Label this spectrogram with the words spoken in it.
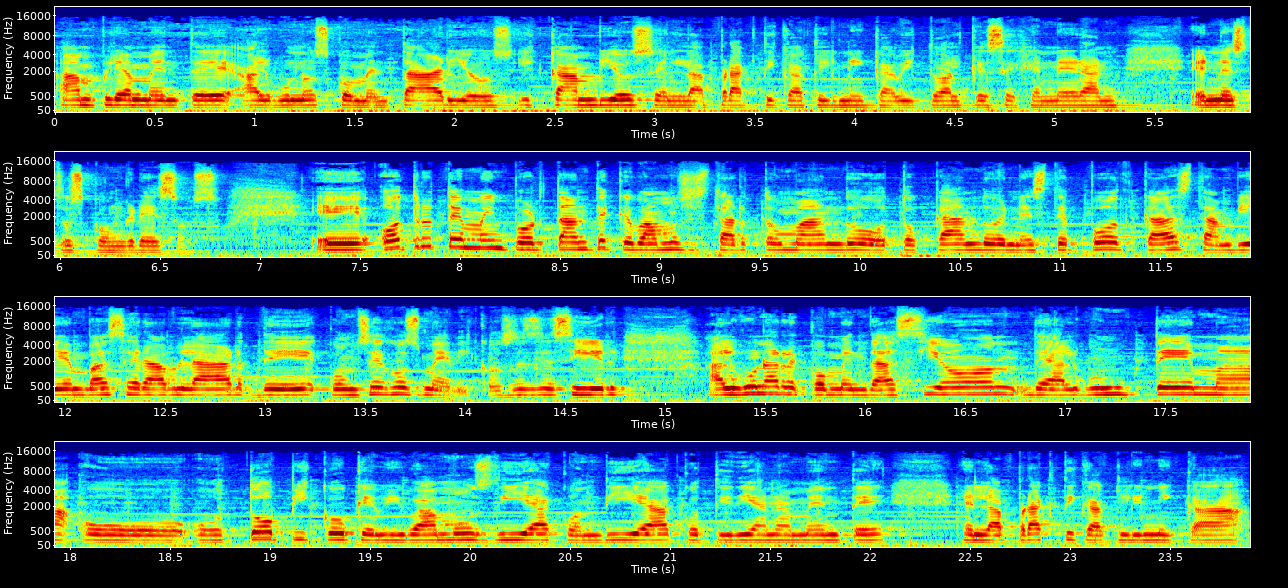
ampliamente algunos comentarios y cambios en la práctica clínica habitual que se generan en estos congresos. Eh, otro tema importante que vamos a estar tomando o tocando en este podcast también va a ser hablar de consejos médicos, es decir, alguna recomendación de algún tema o, o tópico que vivamos día con día, cotidianamente en la práctica clínica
